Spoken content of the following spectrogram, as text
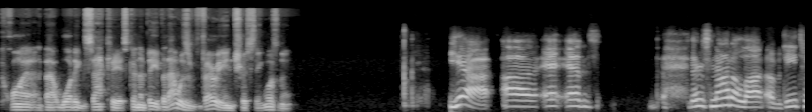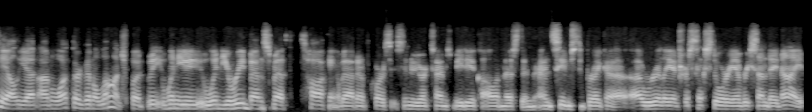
quiet about what exactly it's going to be. But that was very interesting, wasn't it? Yeah, uh, and, and, there's not a lot of detail yet on what they're going to launch. But when you when you read Ben Smith talking about it, of course, he's a New York Times media columnist and, and seems to break a, a really interesting story every Sunday night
